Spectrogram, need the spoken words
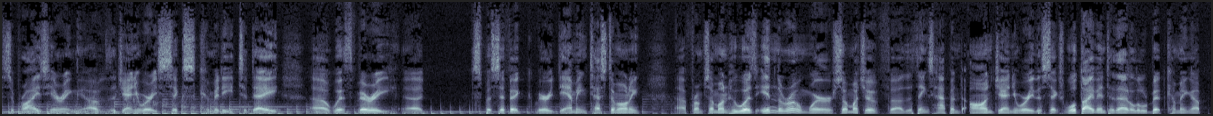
surprise hearing of the January 6th committee today uh, with very uh, specific, very damning testimony uh, from someone who was in the room where so much of uh, the things happened on January the 6th. We'll dive into that a little bit coming up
